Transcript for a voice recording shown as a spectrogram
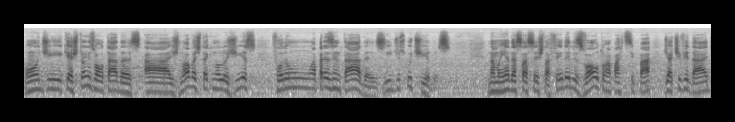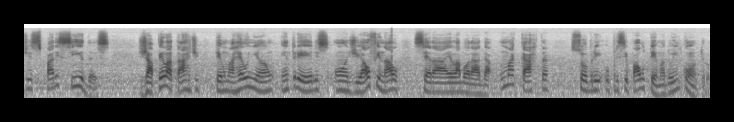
onde questões voltadas às novas tecnologias foram apresentadas e discutidas. Na manhã dessa sexta-feira, eles voltam a participar de atividades parecidas. Já pela tarde, tem uma reunião entre eles, onde ao final será elaborada uma carta sobre o principal tema do encontro.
